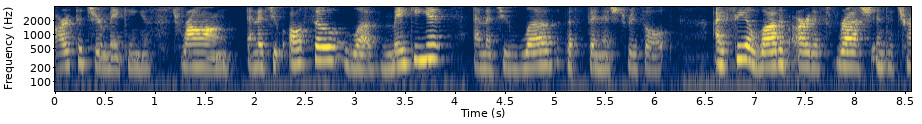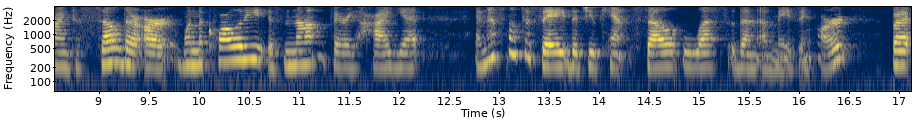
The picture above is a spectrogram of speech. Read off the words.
art that you're making is strong and that you also love making it and that you love the finished result. I see a lot of artists rush into trying to sell their art when the quality is not very high yet. And that's not to say that you can't sell less than amazing art, but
